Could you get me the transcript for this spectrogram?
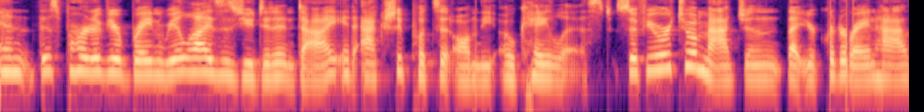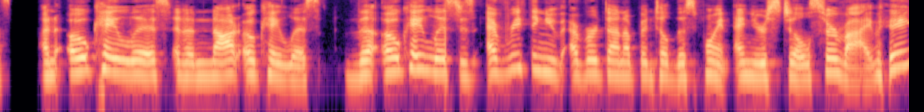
and this part of your brain realizes you didn't die, it actually puts it on the okay list. So if you were to imagine that your critter brain has an okay list and a not okay list, the okay list is everything you've ever done up until this point and you're still surviving.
